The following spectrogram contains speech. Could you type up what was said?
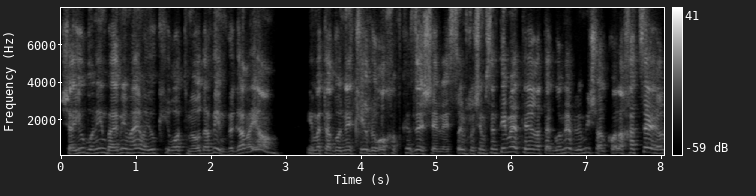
שהיו בונים בימים ההם היו קירות מאוד עבים, וגם היום, אם אתה בונה קיר ברוחב כזה של 20-30 סנטימטר, אתה גונב למישהו על כל החצר,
